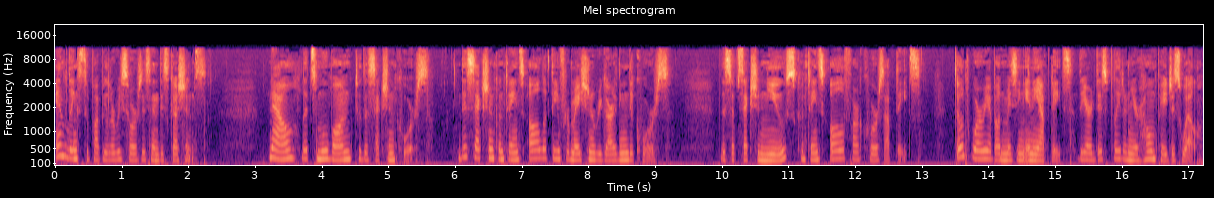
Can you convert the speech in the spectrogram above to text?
and links to popular resources and discussions. Now, let's move on to the section Course. This section contains all of the information regarding the course. The subsection News contains all of our course updates. Don't worry about missing any updates. They are displayed on your home page as well.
